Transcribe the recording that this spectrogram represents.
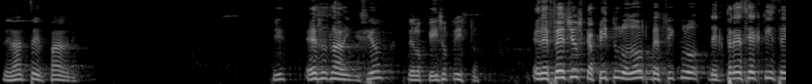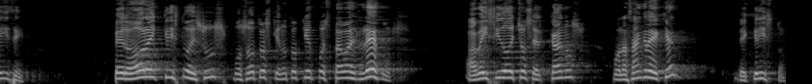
delante del Padre. ¿Sí? Esa es la bendición de lo que hizo Cristo. En Efesios capítulo 2, versículo del 13 al 15 dice, pero ahora en Cristo Jesús, vosotros que en otro tiempo estabais lejos, habéis sido hechos cercanos por la sangre de quién? De Cristo.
